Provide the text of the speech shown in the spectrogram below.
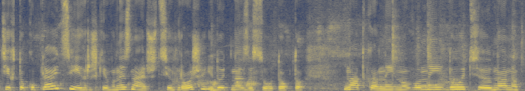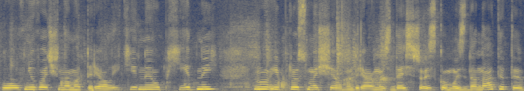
Ті, хто купляють ці іграшки, вони знають, що ці гроші йдуть на ЗСУ. Тобто на тканину вони йдуть, на наповнювач, на матеріал, який необхідний. Ну і плюс ми ще умудряємось десь щось комусь донатити.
